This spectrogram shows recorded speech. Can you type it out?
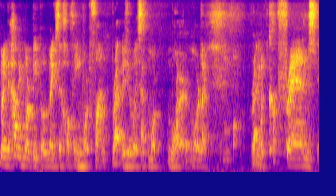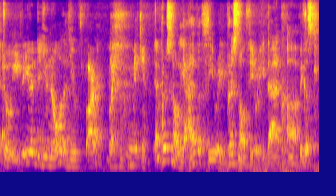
I mean having more people makes the whole thing more fun. Right. Because you always have more more more like Right. friends Yeah. to even did you know that you are like making And personally, I have a theory, personal theory, that uh, because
